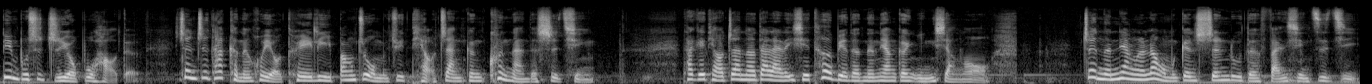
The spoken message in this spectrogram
并不是只有不好的，甚至它可能会有推力，帮助我们去挑战更困难的事情。它给挑战呢带来了一些特别的能量跟影响哦。正能量呢，让我们更深入的反省自己。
